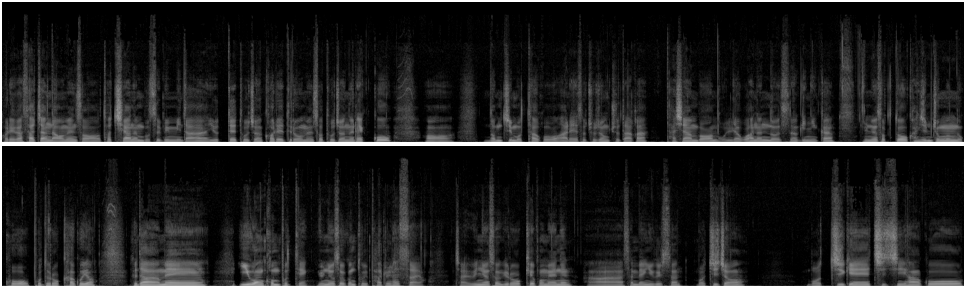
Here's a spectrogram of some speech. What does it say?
거래가 살짝 나오면서 터치하는 모습입니다. 이때 도전 거래 들어오면서 도전을 했고 어, 넘지 못하고 아래에서 조정 주다가 다시 한번 올려고 하는 녀석이니까 이 녀석도 관심 종목 놓고 보도록 하고요. 그 다음에 이원 컴포텍 이 녀석은 돌파를 했어요. 자, 이 녀석 이렇게 보면은 아 306일선 멋지죠? 멋지게 지지하고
